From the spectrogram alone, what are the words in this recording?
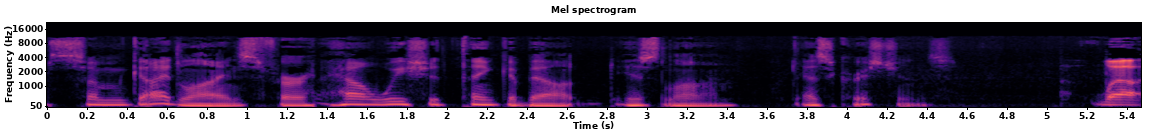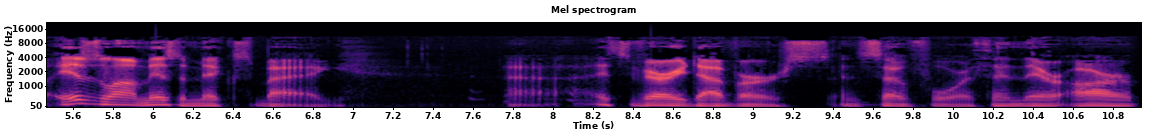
some guidelines for how we should think about Islam as Christians. Well, Islam is a mixed bag. Uh, it's very diverse and so forth, and there are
